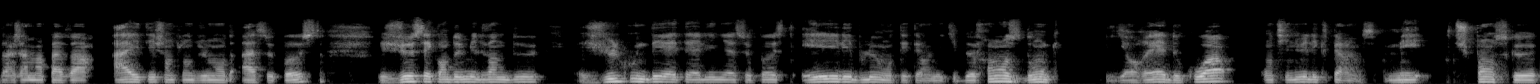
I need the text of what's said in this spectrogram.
Benjamin Pavard a été champion du monde à ce poste. Je sais qu'en 2022, Jules Koundé a été aligné à ce poste et les Bleus ont été en équipe de France. Donc, il y aurait de quoi continuer l'expérience. Mais je pense que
